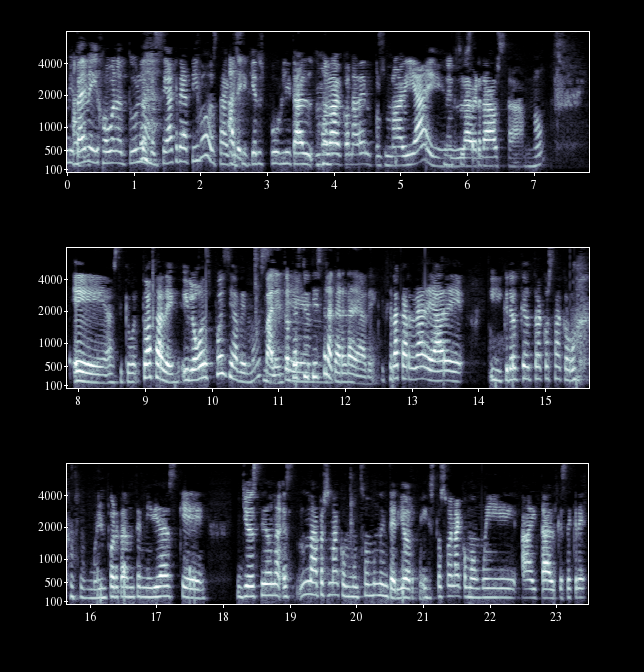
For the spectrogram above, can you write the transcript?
Mi AD. padre me dijo, bueno, tú lo que sea creativo, o sea, que AD. si quieres publicar moda con ADE, pues no había y No la verdad, o sea, no. Eh, así que bueno, tú haz AD y luego después ya vemos. Vale, entonces tú Eh, hiciste la carrera de AD. Hice la carrera de ADE y creo que otra cosa como muy importante en mi vida es que yo he sido una, es una persona con mucho mundo interior y esto suena como muy, ay, tal, que se cree.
